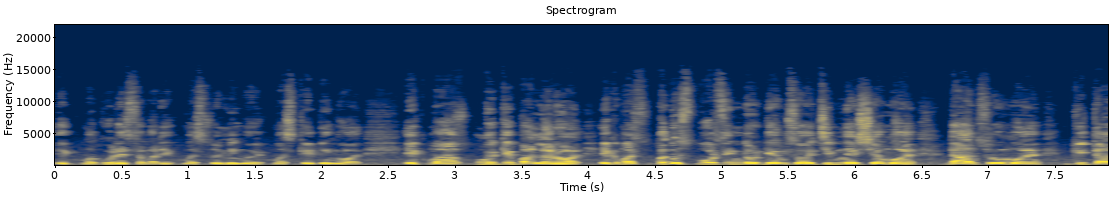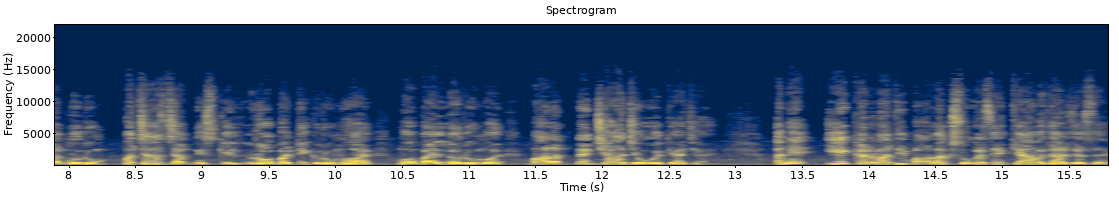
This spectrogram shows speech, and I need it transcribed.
એકમાં ઘોડેસવારી એકમાં સ્વિમિંગ હોય એકમાં સ્કેટિંગ હોય એકમાં બ્યુટી પાર્લર હોય એકમાં બધું સ્પોર્ટ્સ ઇન્ડોર ગેમ્સ હોય જિમ્નેશિયમ હોય ડાન્સ રૂમ હોય ગિટારનું રૂમ પચાસ જાતની સ્કિલ રોબોટિક રૂમ હોય મોબાઈલનો રૂમ હોય. બાળકને જ્યાં જવું હોય ત્યાં જાય. અને એ કરવાથી બાળક શું કરશે? ક્યાં વધારે જશે?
